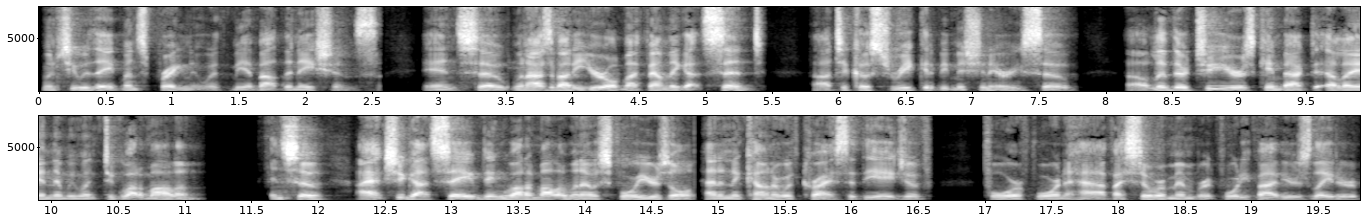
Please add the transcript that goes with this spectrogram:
when she was eight months pregnant with me about the nations. And so when I was about a year old, my family got sent uh, to Costa Rica to be missionaries. So uh, lived there two years, came back to LA, and then we went to Guatemala. And so I actually got saved in Guatemala when I was four years old, had an encounter with Christ at the age of four, four and a half. I still remember it 45 years later.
